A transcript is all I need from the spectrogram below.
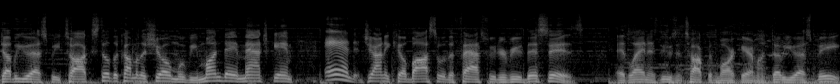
WSB Talk. Still to come on the show, movie Monday, match game, and Johnny Kilbasa with a fast food review. This is Atlanta's News and Talk with Mark Arum on WSB.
